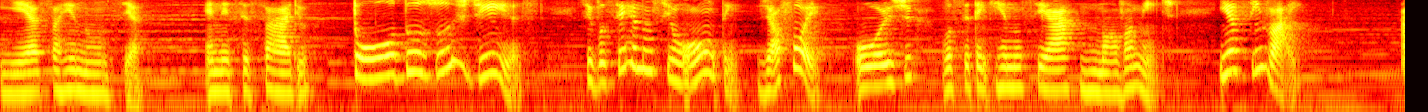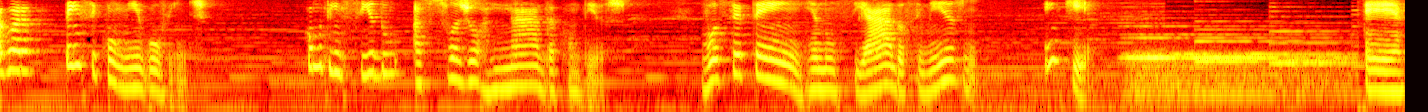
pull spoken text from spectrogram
E essa renúncia é necessário todos os dias. Se você renunciou ontem, já foi. Hoje você tem que renunciar novamente. E assim vai. Agora, pense comigo, ouvinte. Como tem sido a sua jornada com Deus? Você tem renunciado a si mesmo? Em quê? É,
